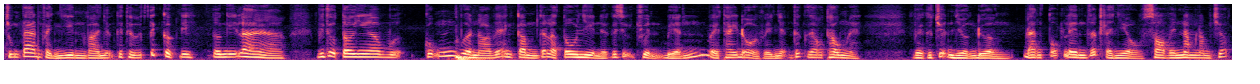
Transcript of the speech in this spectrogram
Chúng ta phải nhìn vào những cái thứ tích cực đi. Tôi nghĩ là ví dụ tôi ờ, cũng vừa nói với anh cầm tức là tôi nhìn được cái sự chuyển biến về thay đổi về nhận thức giao thông này về cái chuyện nhường đường đang tốt lên rất là nhiều so với 5 năm trước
